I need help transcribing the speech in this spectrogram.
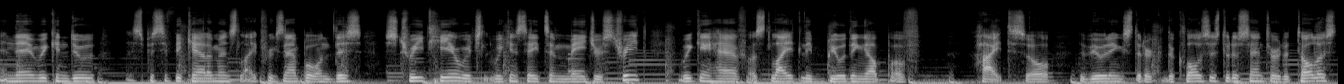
and then we can do specific elements like for example on this street here which we can say it's a major street we can have a slightly building up of height. So the buildings that are the closest to the center, the tallest,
